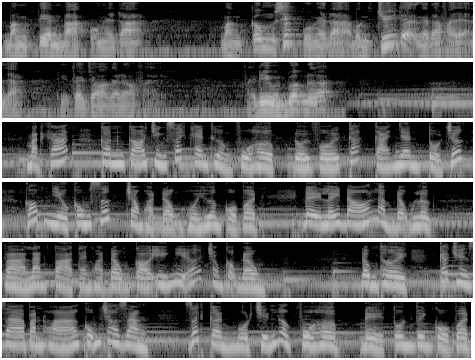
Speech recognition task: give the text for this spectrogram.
bằng tiền bạc của người ta bằng công sức của người ta bằng trí tuệ người ta phát hiện ra thì tôi cho cái đó phải phải đi một bước nữa Mặt khác, cần có chính sách khen thưởng phù hợp đối với các cá nhân, tổ chức góp nhiều công sức trong hoạt động hồi hương cổ vật để lấy đó làm động lực và lan tỏa thành hoạt động có ý nghĩa trong cộng đồng. Đồng thời, các chuyên gia văn hóa cũng cho rằng rất cần một chiến lược phù hợp để tôn vinh cổ vật,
